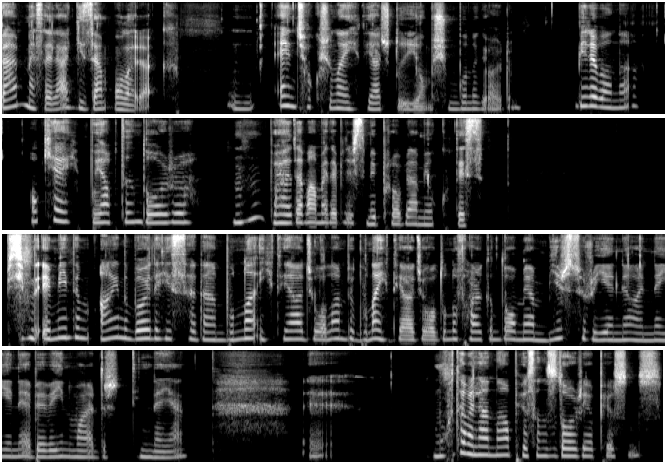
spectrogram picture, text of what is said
ben mesela gizem olarak en çok şuna ihtiyaç duyuyormuşum bunu gördüm. Biri bana okey bu yaptığın doğru. Hı hı, böyle devam edebilirsin bir problem yok desin. Şimdi eminim aynı böyle hisseden, buna ihtiyacı olan ve buna ihtiyacı olduğunu farkında olmayan bir sürü yeni anne, yeni ebeveyn vardır dinleyen. Ee, muhtemelen ne yapıyorsanız doğru yapıyorsunuz.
